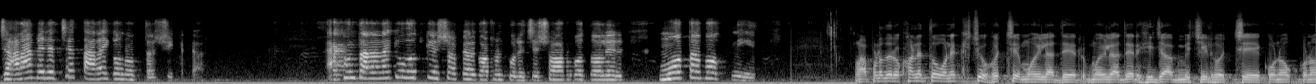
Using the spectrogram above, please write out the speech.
যারা মেরেছে তারাই গণহত্যার শিকার। এখন তারা নাকি ঐক্যের সরকার গঠন করেছে সর্বদলের মতামত নিয়ে। আপনাদের ওখানে তো অনেক কিছু হচ্ছে, মহিলাদের মহিলাদের হিজাব মিছিল হচ্ছে, কোনো কোনো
